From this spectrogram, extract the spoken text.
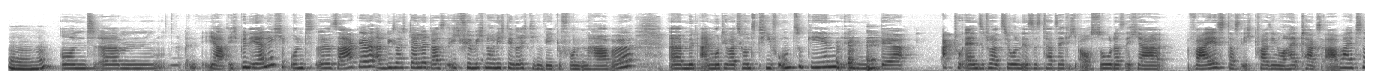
Mhm. Und ähm, ja, ich bin ehrlich und äh, sage an dieser Stelle, dass ich für mich noch nicht den richtigen Weg gefunden habe, äh, mit einem Motivationstief umzugehen. In der aktuellen Situation ist es tatsächlich auch so, dass ich ja weiß, dass ich quasi nur halbtags arbeite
